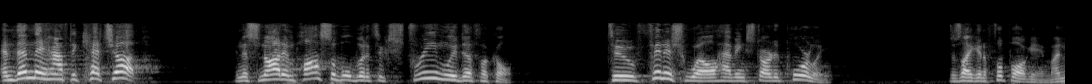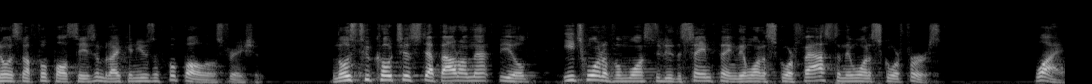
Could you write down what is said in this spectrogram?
And then they have to catch up. And it's not impossible, but it's extremely difficult to finish well having started poorly. Just like in a football game. I know it's not football season, but I can use a football illustration. When those two coaches step out on that field, each one of them wants to do the same thing. They want to score fast and they want to score first. Why?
